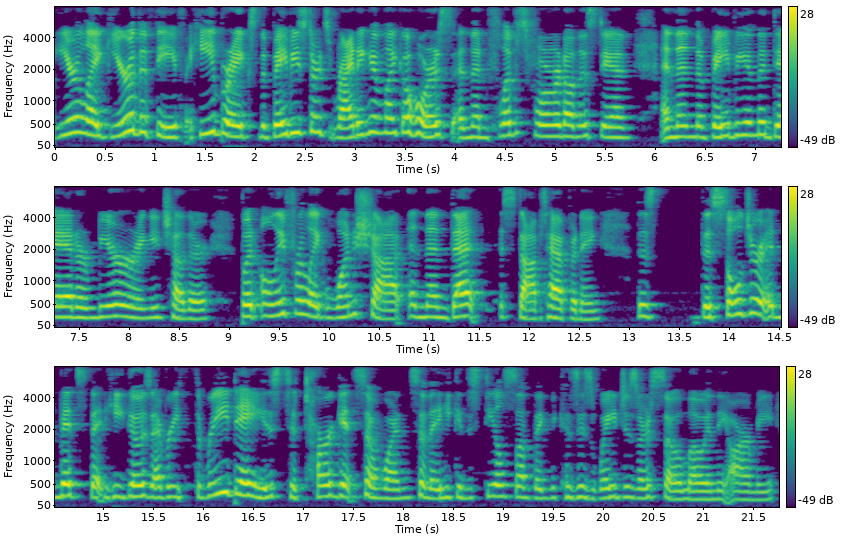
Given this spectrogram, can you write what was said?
you're like you're the thief he breaks the baby starts riding him like a horse and then flips forward on the stand and then the baby and the dad are mirroring each other but only for like one shot and then that stops happening this the soldier admits that he goes every three days to target someone so that he can steal something because his wages are so low in the army.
